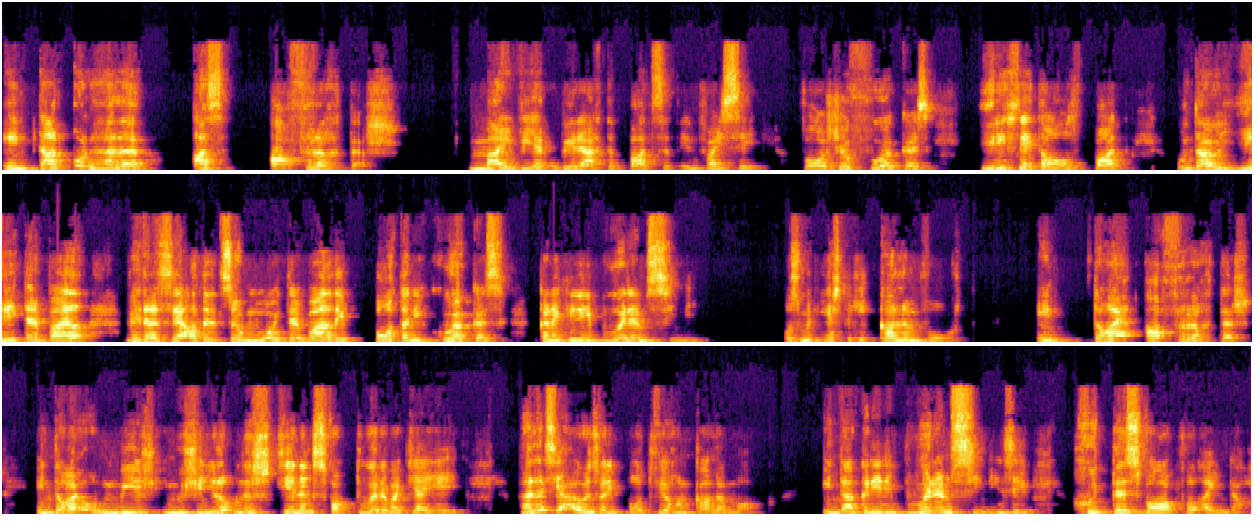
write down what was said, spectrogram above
En dan kon hulle as afrigters my weer op die regte pad sit en vir my sê, "Waar's jou fokus? Hierdie is net halfpad. Onthou hierdie terwyl, weet hulle sê altyd so mooi, terwyl die pot aan die kook is, kan ek nie die bodem sien nie. Ons moet eers bietjie kalm word. En daai afrigters en daai emosionele ondersteuningsfaktore wat jy het, hulle is die ouens wat die pot vir jou gaan kalm maak. En dan kan jy die bodem sien en sê, "Goed, dis waar ek wil eindig."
